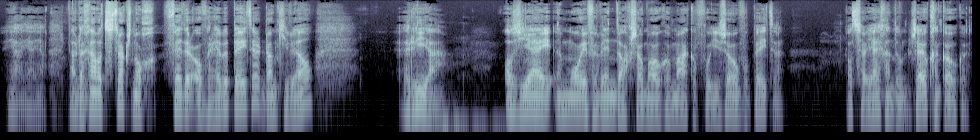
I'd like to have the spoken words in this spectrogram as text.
ja, ja, ja. Nou, daar gaan we het straks nog verder over hebben, Peter. Dankjewel. Ria, als jij een mooie verwendag zou mogen maken voor je zoon, voor Peter, wat zou jij gaan doen? Zou je ook gaan koken?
